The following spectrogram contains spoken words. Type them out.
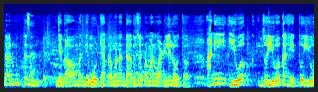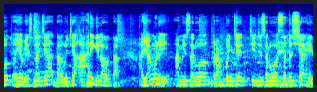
दारूमुक्त झालं. म्हणजे गावामध्ये मोठ्या प्रमाणात दारूचं प्रमाण वाढलेलं होतं. आणि युवक जो युवक आहे तो युवक या व्यसनाच्या दारूच्या आहारी गेला होता. यामुळे आम्ही सर्व ग्रामपंचायतचे जे सर्व सदस्य आहेत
